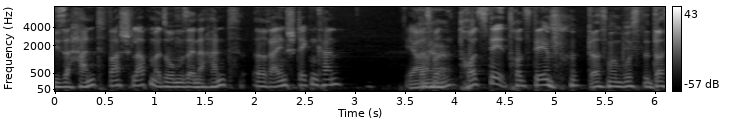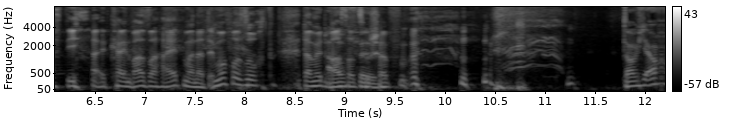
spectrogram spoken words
diese Handwaschlappen, also wo man seine Hand äh, reinstecken kann? Ja. Dass man trotzdem, trotzdem, dass man wusste, dass die halt kein Wasser halten. Man hat immer versucht, damit Wasser Auffüllen. zu schöpfen. Darf ich auch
